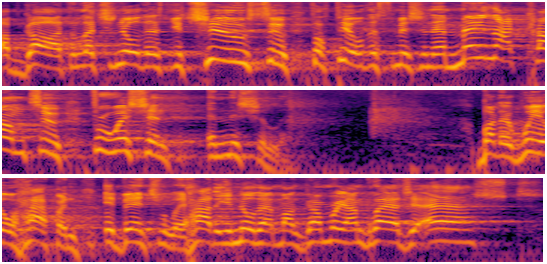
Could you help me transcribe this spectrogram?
of God to let you know that if you choose to fulfill this mission, it may not come to fruition initially, but it will happen eventually. How do you know that, Montgomery? I'm glad you asked.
